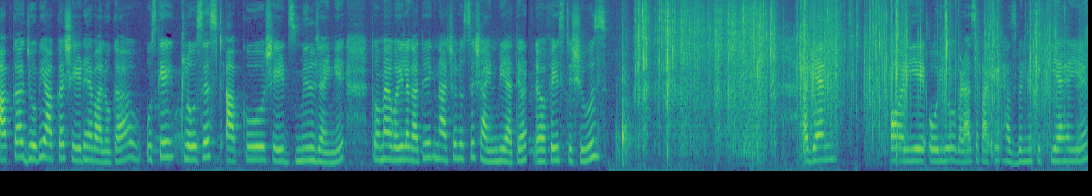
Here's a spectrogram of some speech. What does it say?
आपका जो भी आपका शेड है बालों का, उसके क्लोजेस्ट आपको शेड्स मिल जाएँगे। तो मैं वही लगाती हूँ, एक नेचुरल उससे शाइन भी आते हैं और फेस टिश्यूज़ अगेन और ये ओरियो बड़ा सा पैकेट हस्बैंड ने पिक किया है ये।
